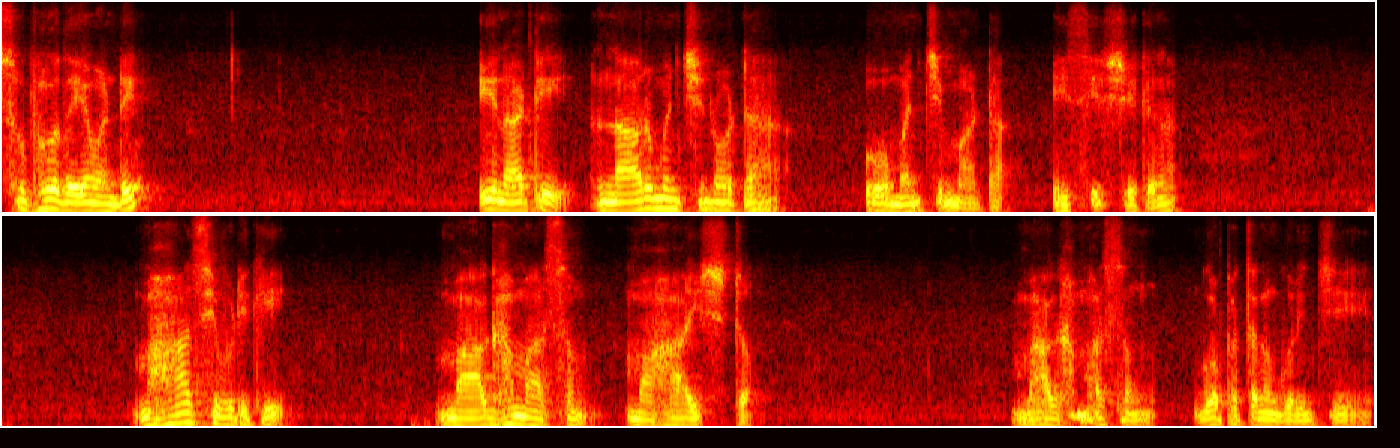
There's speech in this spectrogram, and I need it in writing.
శుభోదయం అండి. ఈనాటి నారు మంచి నోట ఓ మంచి మాట ఈ శీర్షికన. మహాశివుడికి మాఘమాసం మహా ఇష్టం. మాఘమాసం గొప్పతనం గురించి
